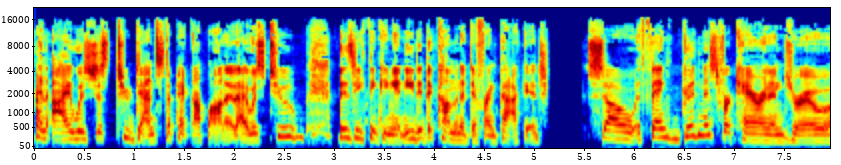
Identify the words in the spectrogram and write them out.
And I was just too dense to pick up on it. I was too busy thinking it needed to come in a different package. So thank goodness for Karen and Drew.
